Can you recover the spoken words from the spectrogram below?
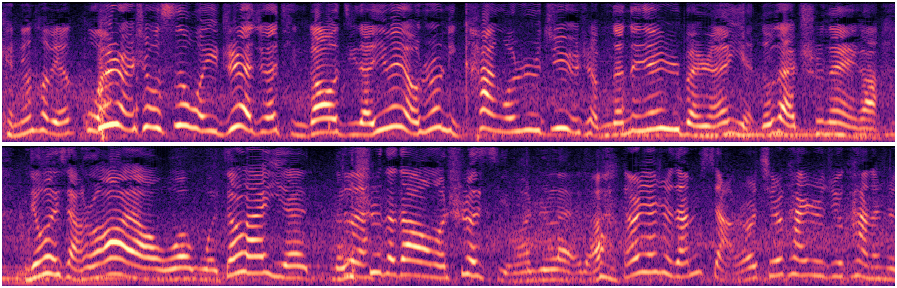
肯定特别贵。回转寿司我一直也觉得挺高级的，因为有时候你看过日剧什么的，那些日本人也都在吃那个，你就会想说，哎呀，我我将来也能吃得到吗？吃得起吗之类的。而且是咱们小时候其实看日剧看的是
